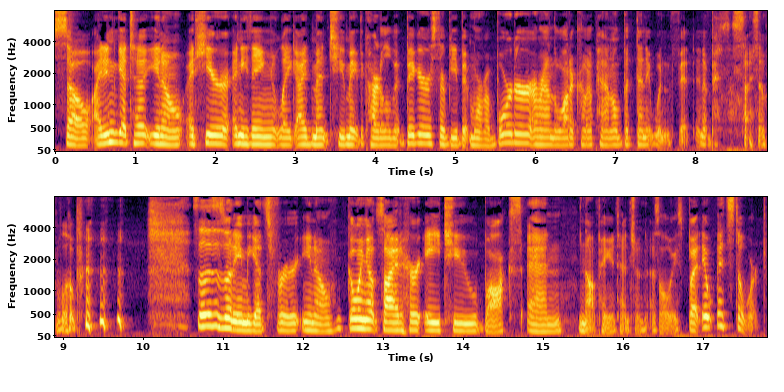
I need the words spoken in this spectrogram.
So I didn't get to, you know, adhere anything like I'd meant to make the card a little bit bigger so there'd be a bit more of a border around the watercolor panel, but then it wouldn't fit in a business size envelope. so this is what Amy gets for, you know, going outside her A2 box and not paying attention as always, but it, it still worked.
